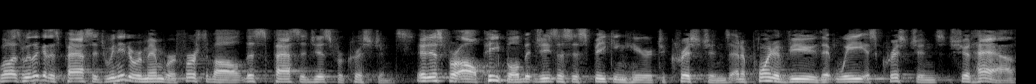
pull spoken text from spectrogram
Well, as we look at this passage, we need to remember, first of all, this passage is for Christians. It is for all people, but Jesus is speaking here to Christians and a point of view that we as Christians should have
